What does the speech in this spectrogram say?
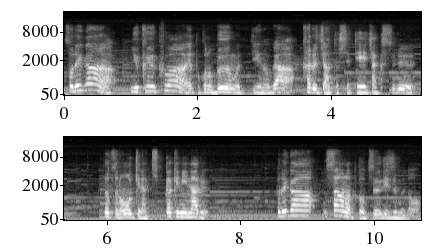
それがゆくゆくはやっぱこのブームっていうのがカルチャーとして定着する一つの大きなきっかけになる。それがサウナとツーリズムの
